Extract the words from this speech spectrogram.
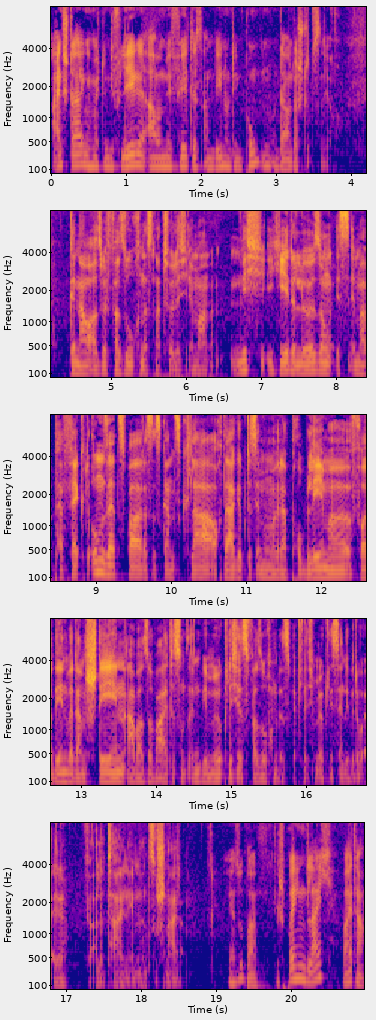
einsteigen, ich möchte in die Pflege, aber mir fehlt es an den und den Punkten und da unterstützen sie auch. Genau, also wir versuchen es natürlich immer. Nicht jede Lösung ist immer perfekt umsetzbar, das ist ganz klar. Auch da gibt es immer mal wieder Probleme, vor denen wir dann stehen, aber soweit es uns irgendwie möglich ist, versuchen wir es wirklich möglichst individuell für alle Teilnehmenden zu schneidern. Ja, super. Wir sprechen gleich weiter.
